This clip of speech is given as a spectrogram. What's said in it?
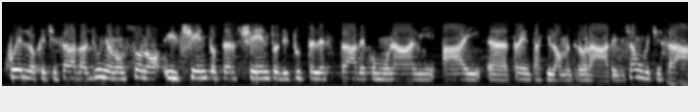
quello che ci sarà da giugno non sono il 100% di tutte le strade comunali ai eh, 30 km orari, diciamo che ci sarà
